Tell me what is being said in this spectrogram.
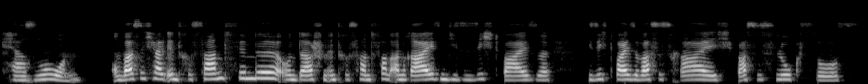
Person. Und was ich halt interessant finde und da schon interessant fand an Reisen, diese Sichtweise, die Sichtweise, was ist reich, was ist Luxus.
